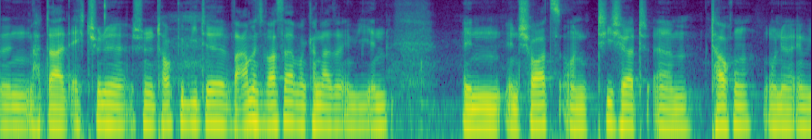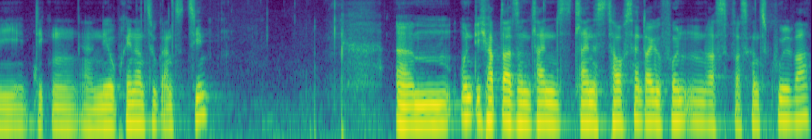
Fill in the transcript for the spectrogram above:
äh, hat da halt echt schöne, schöne Tauchgebiete, warmes Wasser. Man kann also irgendwie in, in, in Shorts und T-Shirt ähm, tauchen, ohne irgendwie dicken äh, Neoprenanzug anzuziehen. Ähm, und ich habe da so ein kleines, kleines Tauchcenter gefunden, was, was ganz cool war.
